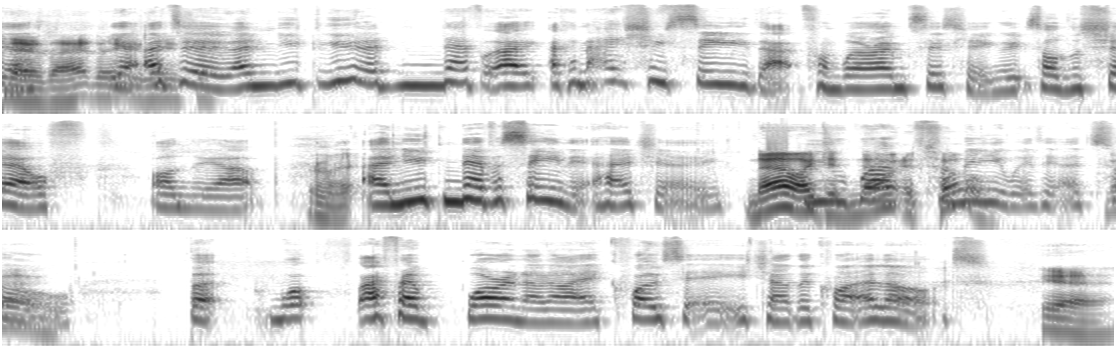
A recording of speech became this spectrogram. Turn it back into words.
Yeah. know that, yeah, you, I do, and you you had never. I, I can actually see that from where I'm sitting. It's on the shelf on the app, Right. and you'd never seen it, had you? No, I you didn't know weren't it at all. familiar with it at No. all. But what my friend Warren and I quote it at each other quite a lot. Yeah.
